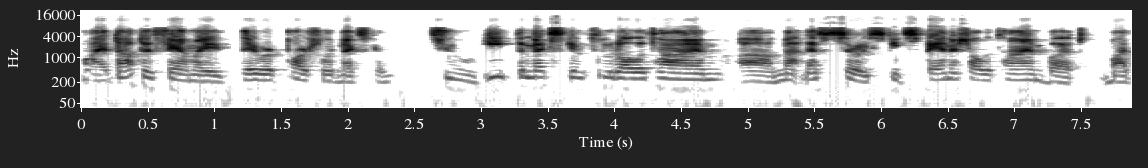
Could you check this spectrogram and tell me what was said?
my adopted family, they were partially Mexican. To eat the Mexican food all the time, um, not necessarily speak Spanish all the time, but my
